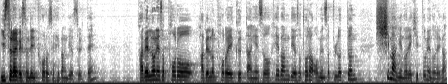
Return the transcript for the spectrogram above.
이스라엘 백성들이 포로에서 해방되었을 때 바벨론에서 포로 바벨론 포로의 그 땅에서 해방되어서 돌아오면서 불렀던 희망의 노래, 기쁨의 노래가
